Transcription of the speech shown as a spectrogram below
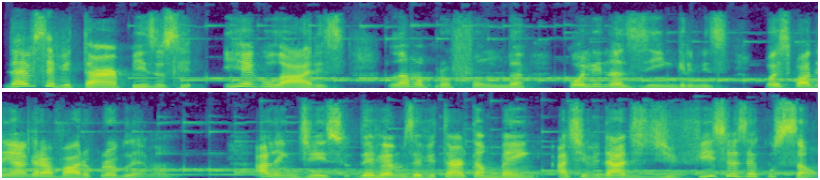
Deve-se evitar pisos irregulares, lama profunda, colinas íngremes, pois podem agravar o problema. Além disso, devemos evitar também atividades de difícil execução,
